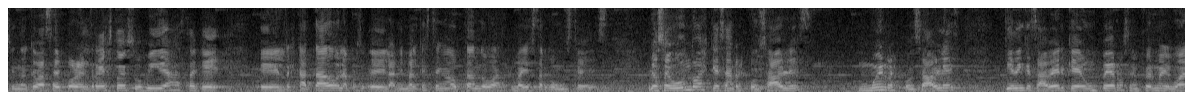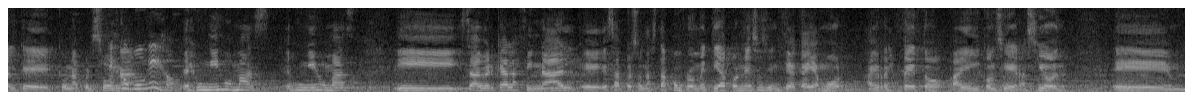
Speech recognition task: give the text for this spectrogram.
sino que va a ser por el resto de sus vidas hasta que el rescatado, el animal que estén adoptando vaya a estar con ustedes. Lo segundo es que sean responsables, muy responsables. Tienen que saber que un perro se enferma igual que, que una persona. Es como un hijo. Es un hijo más, es un hijo más y saber que a la final eh, esa persona está comprometida con eso significa que hay amor, hay respeto, hay consideración. Eh,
